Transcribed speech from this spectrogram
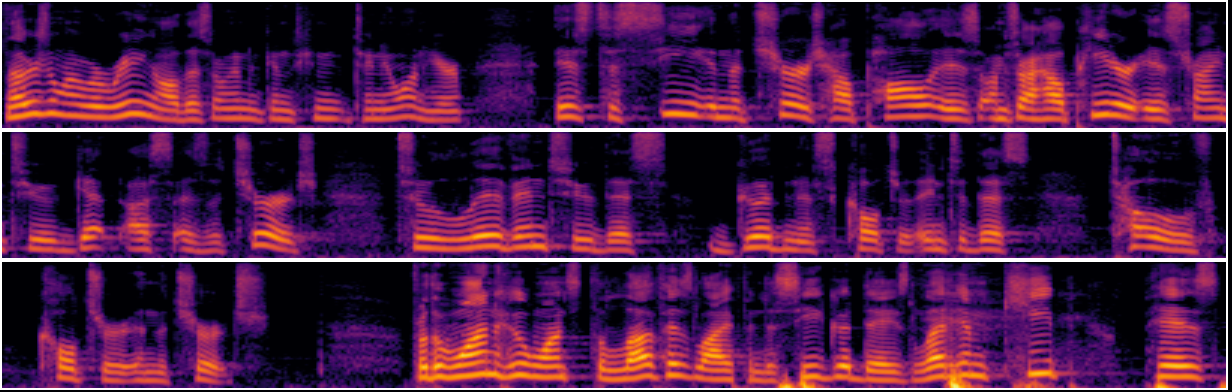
Now, the reason why we're reading all this, I'm going to continue on here, is to see in the church how Paul is, I'm sorry, how Peter is trying to get us as the church to live into this goodness culture, into this Tov culture in the church. For the one who wants to love his life and to see good days, let him keep his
